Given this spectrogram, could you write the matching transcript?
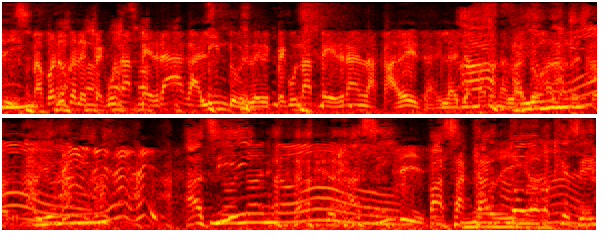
Sí, me acuerdo que le pegó una pedra a Galindo, le pegó una pedra en la cabeza y la llamaron a la ¿Había una a la- niña? ¿Había una Sí, sí, niña? sí, sí. ¿Ah, sí? No, no, no. ¿Ah, sí? Sí. Para sacar No todo lo que se,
